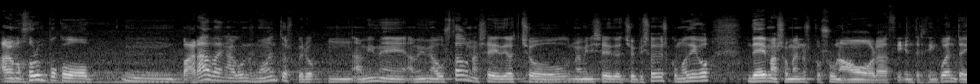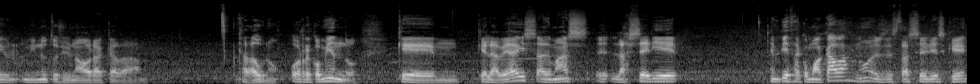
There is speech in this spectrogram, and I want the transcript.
a lo mejor un poco mm, parada en algunos momentos, pero mm, a, mí me, a mí me ha gustado una serie de ocho, una miniserie de ocho episodios, como digo, de más o menos pues una hora, entre 50 minutos y una hora cada, cada uno. Os recomiendo que, que la veáis. Además, eh, la serie empieza como acaba, ¿no? Es de estas series que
